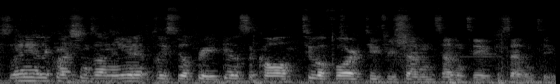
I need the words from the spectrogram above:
So any other questions on the unit, please feel free to give us a call, 204-237-7272.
